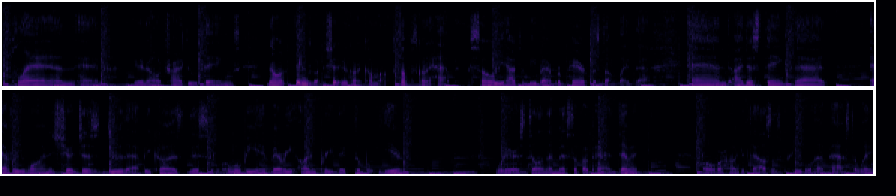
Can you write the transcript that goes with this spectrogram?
plan and you know try to do things. You know things shit is to come up. Stuff is to happen. So you have to be better prepared for stuff like that. And i just think that everyone should just do that because this will be a very unpredictable year. We're still in the midst of a pandemic. Over 100,000 people have passed away.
